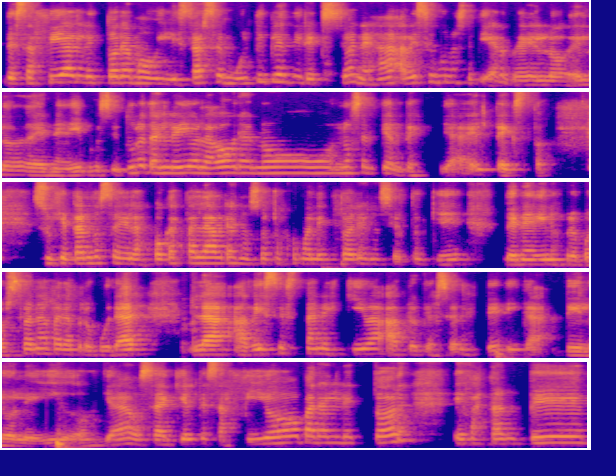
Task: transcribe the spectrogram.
desafía al lector a movilizarse en múltiples direcciones. ¿ah? A veces uno se pierde en lo, en lo de Neddy, porque si tú no te has leído la obra no, no se entiende ya el texto sujetándose de las pocas palabras, nosotros como lectores, ¿no es cierto?, que Denedi nos proporciona para procurar la a veces tan esquiva apropiación estética de lo leído, ¿ya? O sea, aquí el desafío para el lector es bastante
